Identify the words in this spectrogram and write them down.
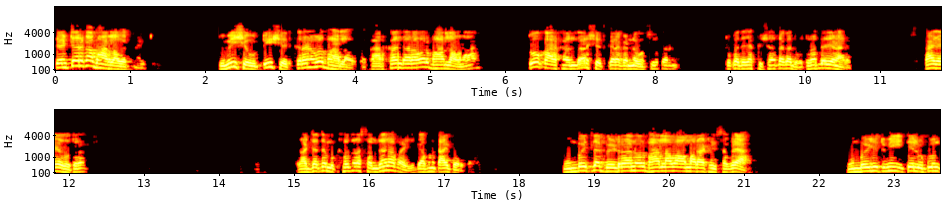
त्यांच्यावर का भार लावत नाही? तुम्ही शेवटी शेतकऱ्यांवर भार लावता. कारखानदारावर भार लावणार. तो कारखानदार शेतकऱ्याकडनं वसूल करणार. तो का त्याच्या खिशातला का? धोत्रातला देणार आहे. काय त्याच्या धोत्रात? राज्याच्या मुख्यमंत्र्यांना समजायला पाहिजे की आपण काय करतो. मुंबईतल्या बिल्डरांवर भार लावा मराठी सगळ्या. मुंबईची तुम्ही इथे लुटून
